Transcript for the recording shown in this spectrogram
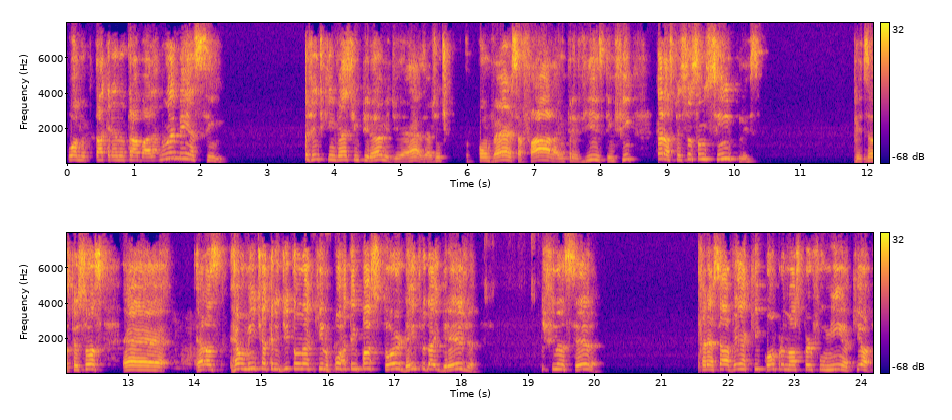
pô, não tá querendo trabalhar. Não é bem assim. A gente que investe em pirâmide, é, a gente conversa, fala, entrevista, enfim. Cara, as pessoas são simples. As pessoas, é, elas realmente acreditam naquilo. Porra, tem pastor dentro da igreja financeira. Oferece, ah, vem aqui, compra o nosso perfuminho aqui, ó,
